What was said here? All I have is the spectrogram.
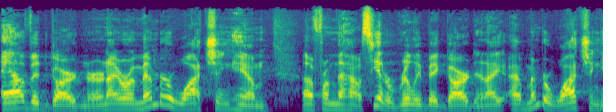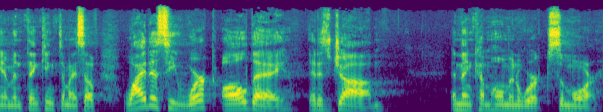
avid gardener, and I remember watching him uh, from the house. He had a really big garden, and I, I remember watching him and thinking to myself, why does he work all day at his job and then come home and work some more?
